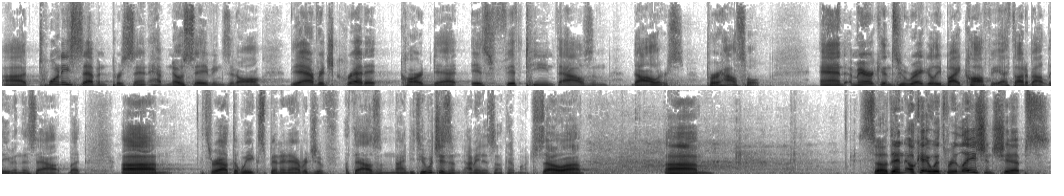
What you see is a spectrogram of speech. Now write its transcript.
uh, 27% have no savings at all. The average credit card debt is $15,000 per household. And Americans who regularly buy coffee, I thought about leaving this out, but um, throughout the week spend an average of 1,092, which isn't, I mean, it's not that much. So, uh, um, so then, okay, with relationships,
